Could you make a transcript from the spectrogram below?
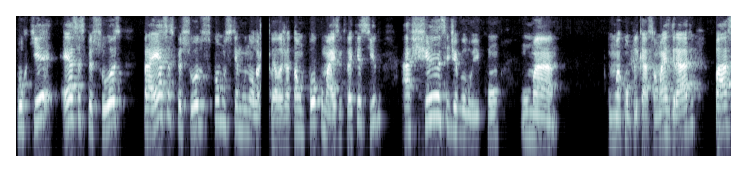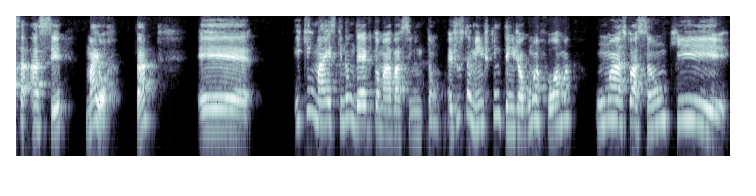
Porque essas pessoas para essas pessoas, como o sistema imunológico dela já está um pouco mais enfraquecido, a chance de evoluir com uma, uma complicação mais grave passa a ser maior, tá? É... E quem mais que não deve tomar a vacina, então? É justamente quem tem, de alguma forma, uma situação que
